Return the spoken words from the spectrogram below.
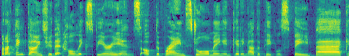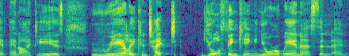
But I think going through that whole experience of the brainstorming and getting other people's feedback and, and ideas really can take your thinking and your awareness and, and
